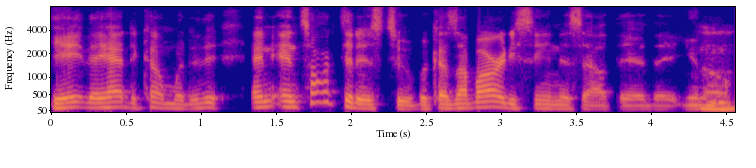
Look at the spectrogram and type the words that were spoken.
they had to come with it and and talk to this too because I've already seen this out there that you know Mhm.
